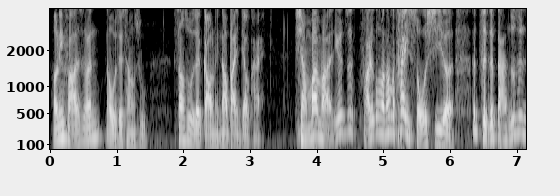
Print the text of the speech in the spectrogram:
好，你法官，那我再上诉，上诉我再搞你，然后把你调开，想办法，因为这法律攻防他们太熟悉了，那整个党都是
